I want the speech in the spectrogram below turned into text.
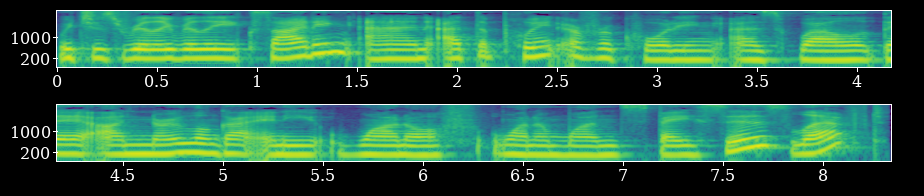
which is really, really exciting. And at the point of recording as well, there are no longer any one off one on one spaces left.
